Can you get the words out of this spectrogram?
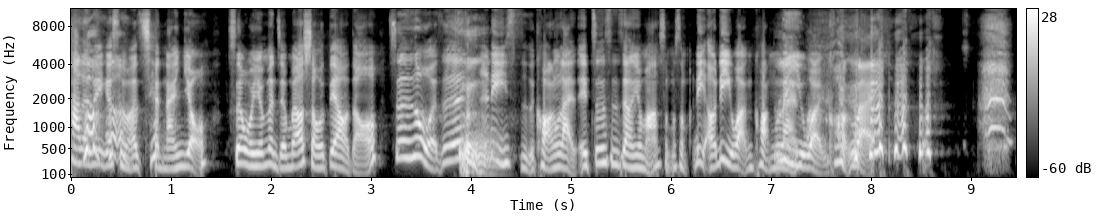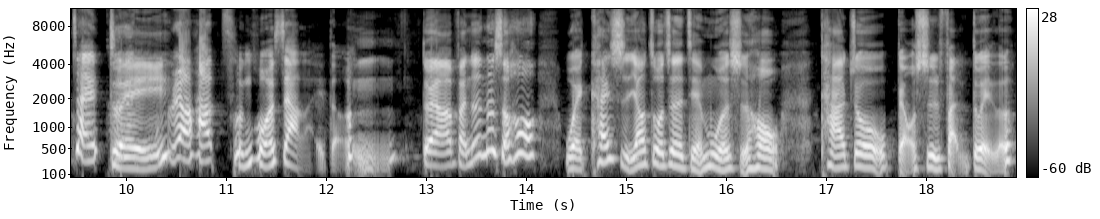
他的那个什么前男友，所以我们原本节目要收掉的哦。甚至是我这是历史狂来，哎，真是这样用吗？什么什么力哦，力挽狂澜，力挽狂澜，才 对让他存活下来的。嗯，对啊，反正那时候我开始要做这个节目的时候，他就表示反对了。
